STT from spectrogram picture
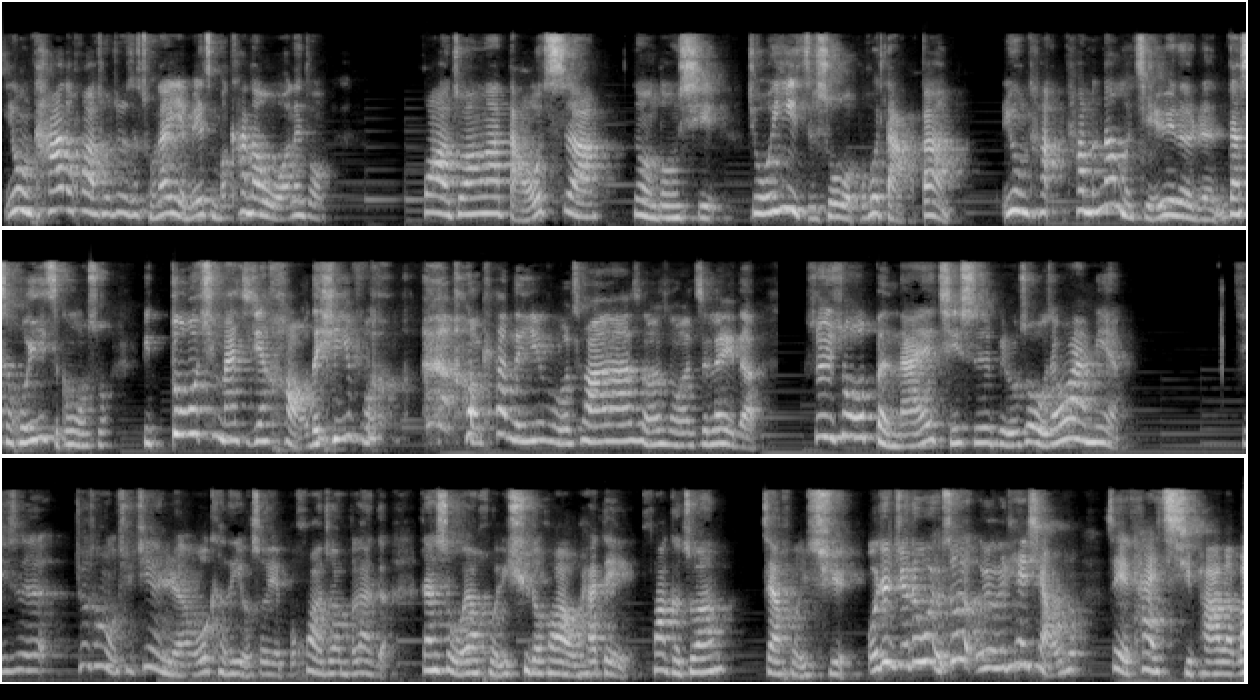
用她的话说，就是从来也没怎么看到我那种化妆啊、捯饬啊那种东西，就会一直说我不会打扮。用他他们那么节约的人，但是会一直跟我说，你多去买几件好的衣服、好看的衣服穿啊，什么什么之类的。所以说我本来其实，比如说我在外面，其实就算我去见人，我可能有时候也不化妆不那个，但是我要回去的话，我还得化个妆。再回去，我就觉得我有时候我有一天想，我说这也太奇葩了吧。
